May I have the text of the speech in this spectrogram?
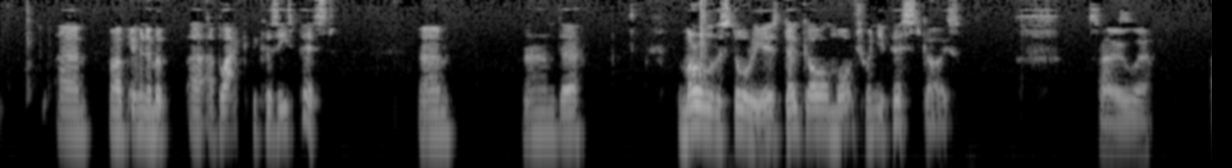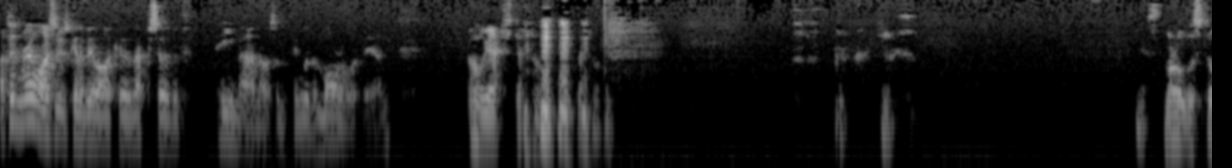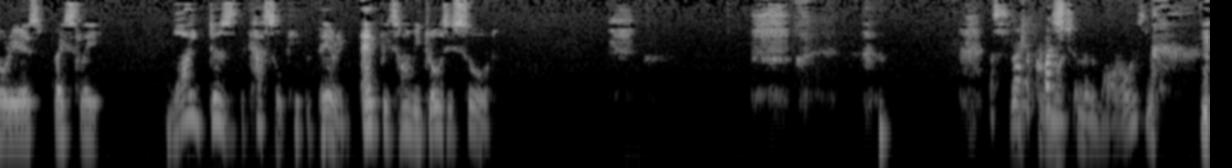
Um, and I've given him a, a black because he's pissed. Um, and uh, the moral of the story is: don't go on watch when you're pissed, guys. So uh, I didn't realise it was going to be like an episode of He-Man or something with a moral at the end. Oh yes, definitely, definitely. Yes. Yes. The moral of the story is basically, why does the castle keep appearing every time he draws his sword? That's not a question of the moral, isn't it?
